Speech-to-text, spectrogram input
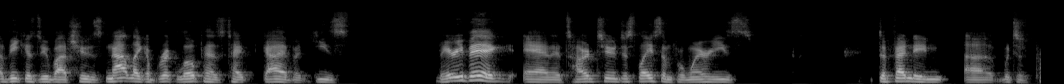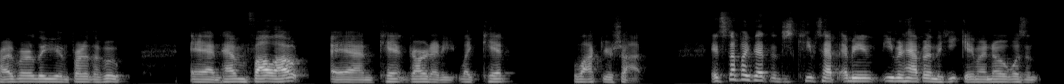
Ivica Zubac, who's not like a Brook Lopez type guy, but he's very big and it's hard to displace him from where he's defending, uh, which is primarily in front of the hoop, and have him fall out and can't guard any, like can't block your shot. It's stuff like that that just keeps happening. I mean, even happened in the Heat game. I know it wasn't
